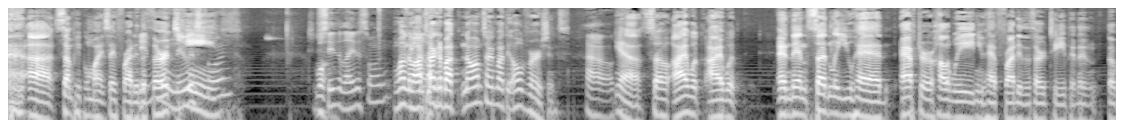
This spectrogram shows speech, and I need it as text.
Uh, some people might say Friday the Even the newest Thirteenth. Did you see the latest one? Well, no, I'm talking about no, I'm talking about the old versions. Oh, okay. Yeah, so I would, I would, and then suddenly you had after Halloween, you have Friday the Thirteenth, and then the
